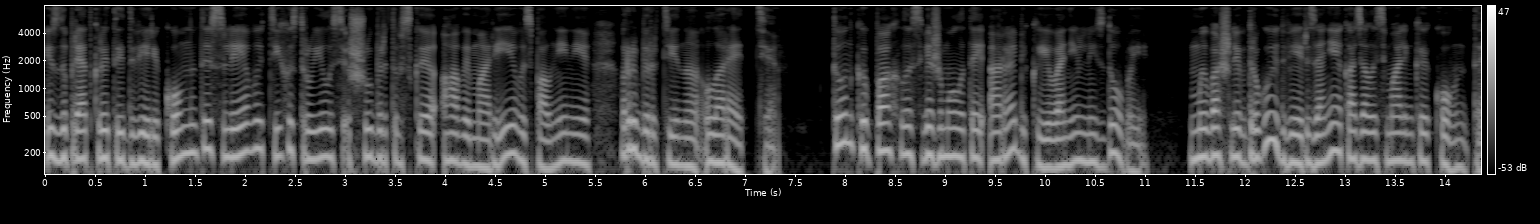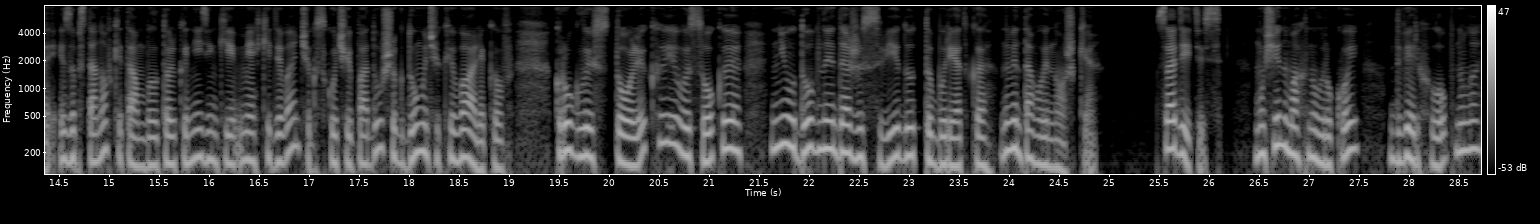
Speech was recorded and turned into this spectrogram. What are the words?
Из-за приоткрытой двери комнаты слева тихо струилась шубертовская «Аве Мария» в исполнении Робертино Лоретти. Тонко пахло свежемолотой арабикой и ванильной сдобой. Мы вошли в другую дверь, за ней оказалась маленькая комната. Из обстановки там был только низенький мягкий диванчик с кучей подушек, думочек и валиков, круглый столик и высокая, неудобная даже с виду табуретка на винтовой ножке. «Садитесь». Мужчина махнул рукой, Дверь хлопнула,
